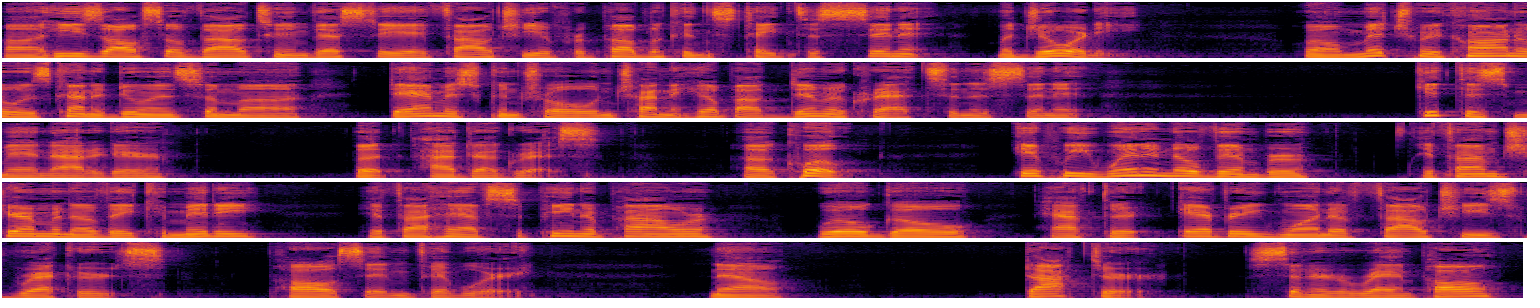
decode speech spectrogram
Uh, he's also vowed to investigate Fauci if Republicans take the Senate majority. Well, Mitch McConnell is kind of doing some uh, damage control and trying to help out Democrats in the Senate. Get this man out of there. But I digress. Uh, quote If we win in November, if I'm chairman of a committee, if I have subpoena power, we'll go after every one of Fauci's records, Paul said in February. Now, Dr. Senator Rand Paul,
